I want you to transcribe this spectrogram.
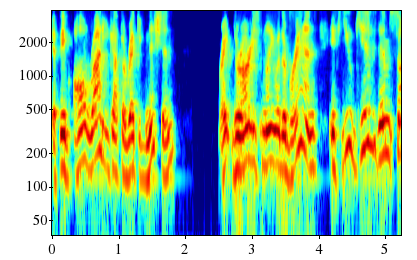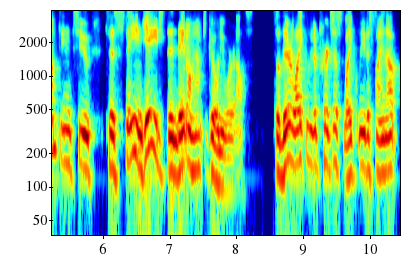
If they've already got the recognition, right? They're already familiar with the brand. If you give them something to, to stay engaged, then they don't have to go anywhere else. So they're likely to purchase, likely to sign up,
